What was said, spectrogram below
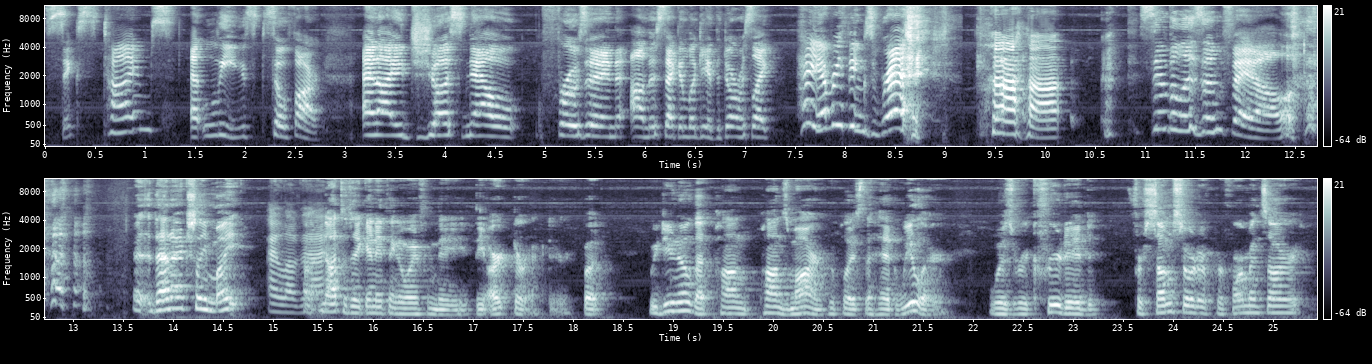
6 times at least so far. And I just now frozen on the second looking at the door was like, "Hey, everything's red." Symbolism fail. That actually might I love Uh, that. not to take anything away from the, the art director, but we do know that Pon, Pons Maar, who plays the head wheeler, was recruited for some sort of performance art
